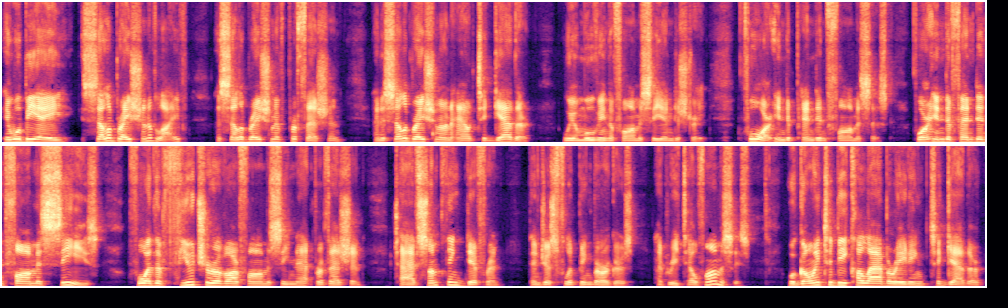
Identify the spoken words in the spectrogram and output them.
It will be a celebration of life, a celebration of profession, and a celebration on how together we are moving the pharmacy industry for independent pharmacists, for independent pharmacies, for the future of our pharmacy net profession to have something different than just flipping burgers at retail pharmacies. We're going to be collaborating together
